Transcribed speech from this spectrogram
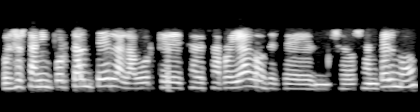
Por eso es tan importante la labor que se ha desarrollado desde el Museo San Telmo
